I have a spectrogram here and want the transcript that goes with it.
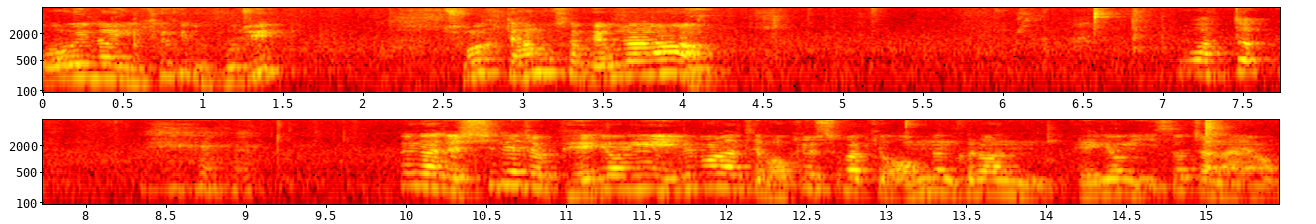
어이 나 이 새끼들 뭐지? 중학교 때 한국사 배우잖아. 왔다. 그러니까 이제 시대적 배경이 일본한테 먹힐 수밖에 없는 그런 배경이 있었잖아요.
